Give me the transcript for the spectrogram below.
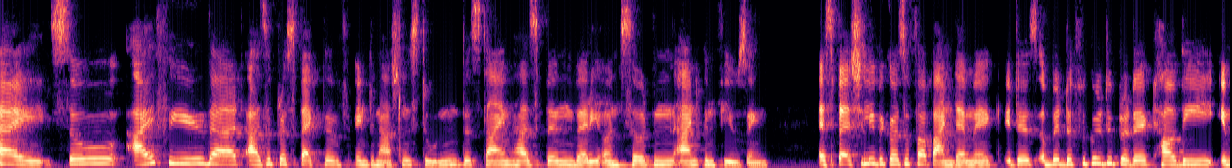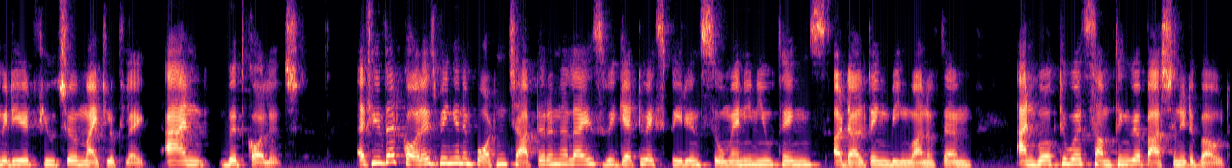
Hi. So I feel that as a prospective international student, this time has been very uncertain and confusing especially because of our pandemic, it is a bit difficult to predict how the immediate future might look like. And with college, I feel that college being an important chapter in our lives, we get to experience so many new things, adulting being one of them, and work towards something we're passionate about.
